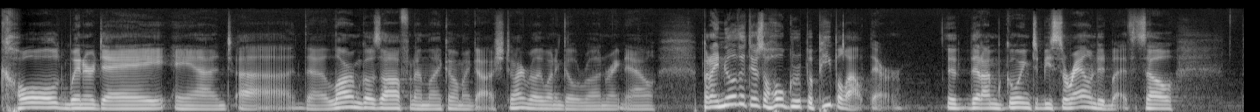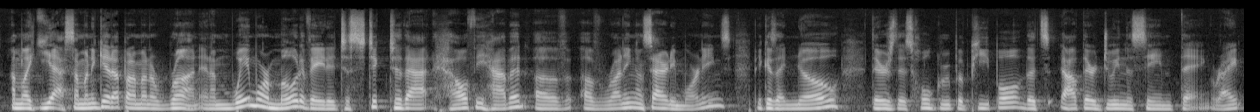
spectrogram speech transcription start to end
cold winter day, and uh, the alarm goes off, and I'm like, oh my gosh, do I really want to go run right now? But I know that there's a whole group of people out there that, that I'm going to be surrounded with. So I'm like, yes, I'm going to get up and I'm going to run. And I'm way more motivated to stick to that healthy habit of, of running on Saturday mornings because I know there's this whole group of people that's out there doing the same thing, right?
